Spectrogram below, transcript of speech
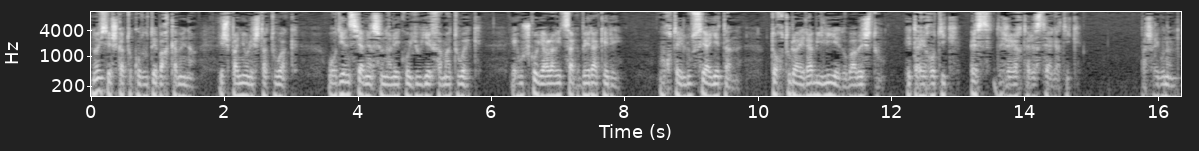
Noiz eskatuko dute barkamena, espainol estatuak, audienzia nazionaleko juie famatuek, eusko jarlaritzak berak ere, urte luze haietan, tortura erabili edo babestu, eta errotik ez dezagerterezteagatik. Pasa egunan.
